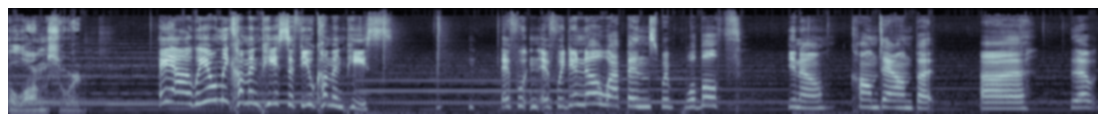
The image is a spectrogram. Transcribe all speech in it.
a longsword Hey, uh, we only come in peace if you come in peace. If we, if we do no weapons, we, we'll both, you know, calm down. But uh, that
